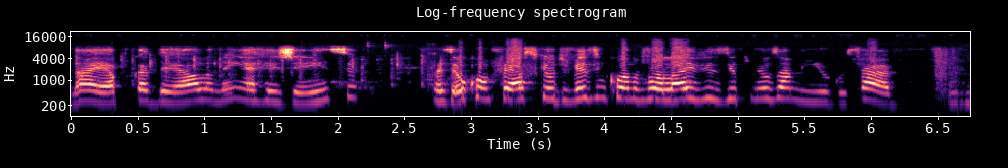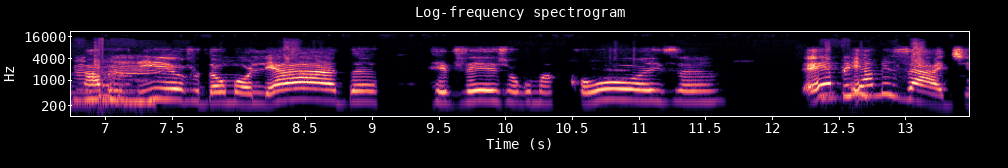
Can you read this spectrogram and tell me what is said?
na época dela, nem é regência. Mas eu confesso que eu de vez em quando vou lá e visito meus amigos, sabe? Uhum. Abro o livro, dou uma olhada, revejo alguma coisa. É, tem, é amizade.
